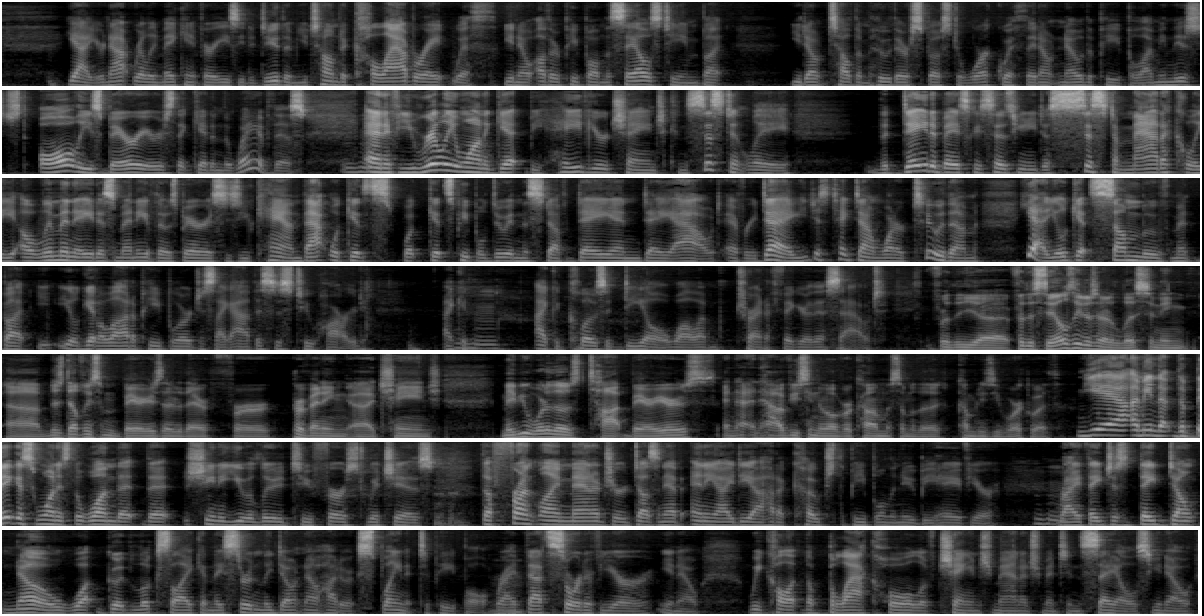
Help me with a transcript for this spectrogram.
yeah, you're not really making it very easy to do them. You tell them to collaborate with, you know, other people on the sales team, but you don't tell them who they're supposed to work with. They don't know the people. I mean, there's just all these barriers that get in the way of this. Mm-hmm. And if you really want to get behavior change consistently, the data basically says you need to systematically eliminate as many of those barriers as you can. That what gets what gets people doing this stuff day in day out every day. You just take down one or two of them. Yeah, you'll get some movement, but you'll get a lot of people who are just like, ah, this is too hard. I could I could close a deal while I'm trying to figure this out. for the uh, for the sales leaders that are listening, um, there's definitely some barriers that are there for preventing uh, change. Maybe what are those top barriers, and, and how have you seen them overcome with some of the companies you've worked with? Yeah, I mean the, the biggest one is the one that that Sheena you alluded to first, which is the frontline manager doesn't have any idea how to coach the people in the new behavior. Mm-hmm. Right? They just they don't know what good looks like and they certainly don't know how to explain it to people, mm-hmm. right? That's sort of your, you know, we call it the black hole of change management in sales, you know.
